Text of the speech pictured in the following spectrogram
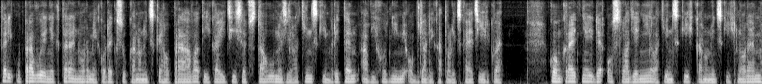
který upravuje některé normy kodexu kanonického práva týkající se vztahu mezi latinským ritem a východními obřady katolické církve. Konkrétně jde o sladění latinských kanonických norem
